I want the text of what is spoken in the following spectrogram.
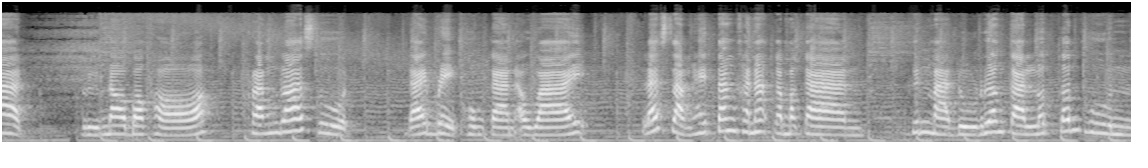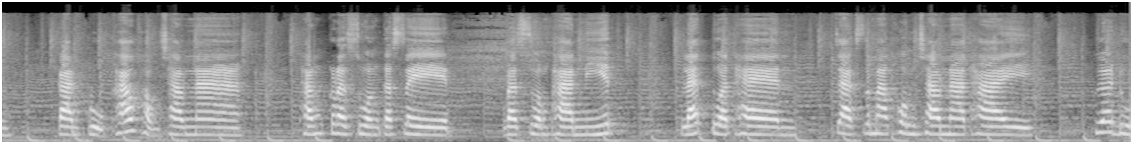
าติ หรือนอบคครั้งล่าสุด ได้เบรกโครงการเอาไว้ และสั่งให้ตั้งคณะกรรมการ ขึ้นมาดูเรื่องการลดต้นทุน การปลูกข้าวของชาวนา ทั้งกระทรวงเกษตร กระทรวงพาณิชย์ และตัวแทน จากสมาคมชาวนาไทย เพื่อดู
